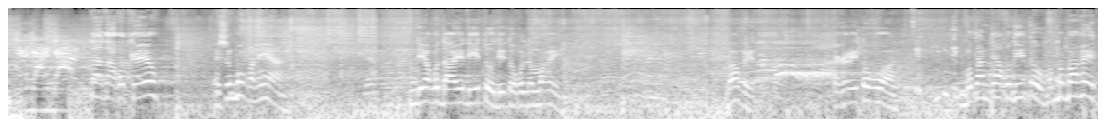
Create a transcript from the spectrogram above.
Bigyan ka dyan dyan! Natakot kayo? Ay subukan niya. Hindi ako dayo dito, dito ako lumaki. Bakit? Taga rito ko ah. Butante ako dito. Aba bakit?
